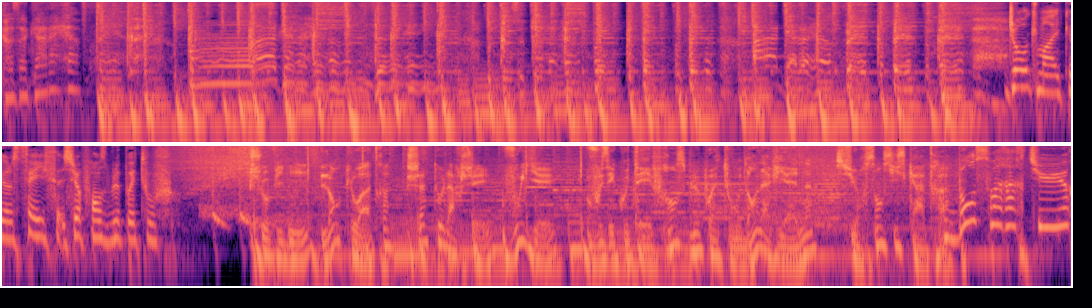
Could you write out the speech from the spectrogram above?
Cause I gotta have faith. I gotta have faith. Because I gotta have faith, faith, faith. I gotta have faith, faith, faith. George Michael, Faith sur France Bleu Poitou. Chauvigny, L'Encloître, Château-Larcher, Vouillé. Vous écoutez France Bleu Poitou dans la Vienne sur 106.4. Bonsoir Arthur,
